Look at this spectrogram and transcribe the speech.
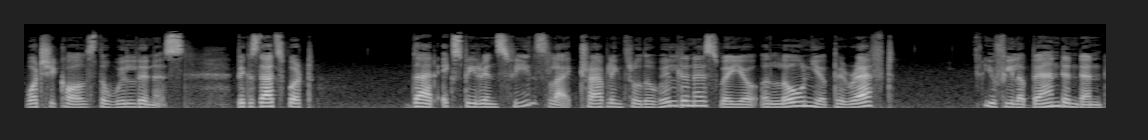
what she calls the wilderness. Because that's what that experience feels like traveling through the wilderness where you're alone, you're bereft, you feel abandoned and,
